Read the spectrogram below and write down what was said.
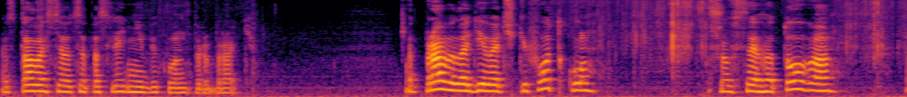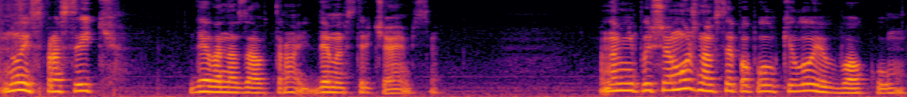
Осталося оце последній бекон прибрати. Отправила дівчатки фотку, що все готово. Ну і спросить, де вона завтра, де ми зустрічаємося. Вона мені пише, можна все по полкіло і в вакуум.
